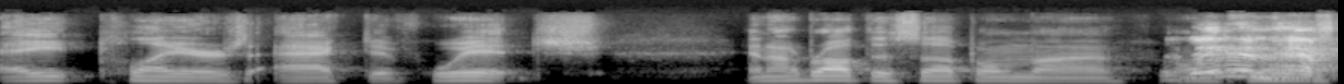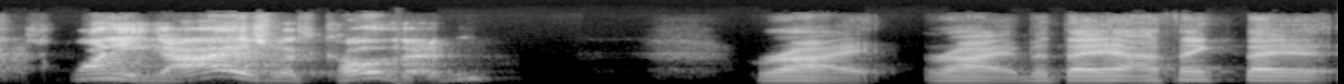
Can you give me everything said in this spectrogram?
eight players active, which, and I brought this up on my. They didn't Twitter. have 20 guys with COVID. Right, right. But they, I think they,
